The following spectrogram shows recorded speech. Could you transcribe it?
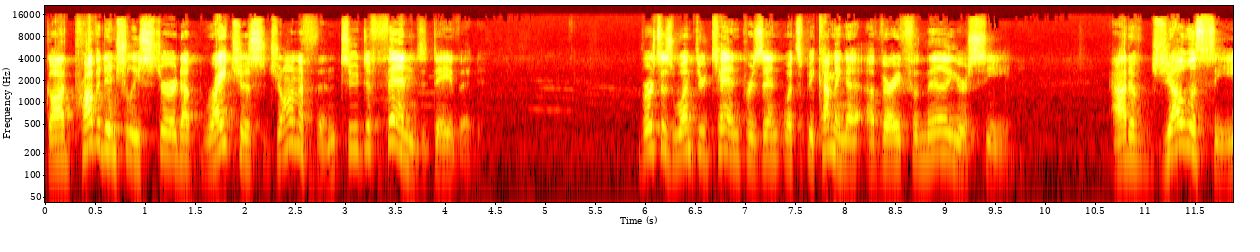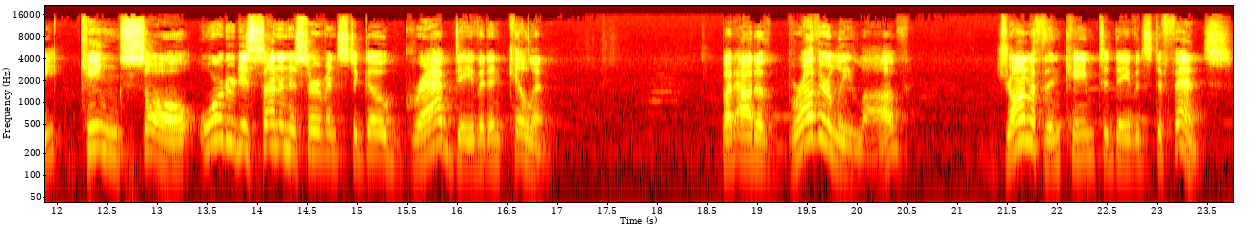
God providentially stirred up righteous Jonathan to defend David. Verses 1 through 10 present what's becoming a, a very familiar scene. Out of jealousy, King Saul ordered his son and his servants to go grab David and kill him. But out of brotherly love, Jonathan came to David's defense.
